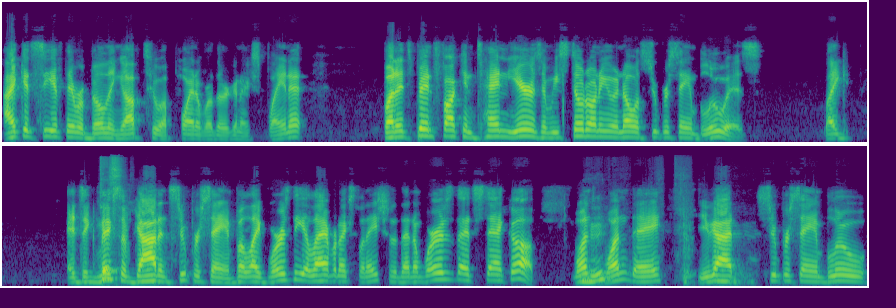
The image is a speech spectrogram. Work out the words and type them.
I could see if they were building up to a point of where they're going to explain it. But it's been fucking 10 years and we still don't even know what Super Saiyan Blue is. Like, It's a mix of God and Super Saiyan, but like, where's the elaborate explanation of that, and where does that stack up? One Mhm. one day, you got Super Saiyan Blue,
